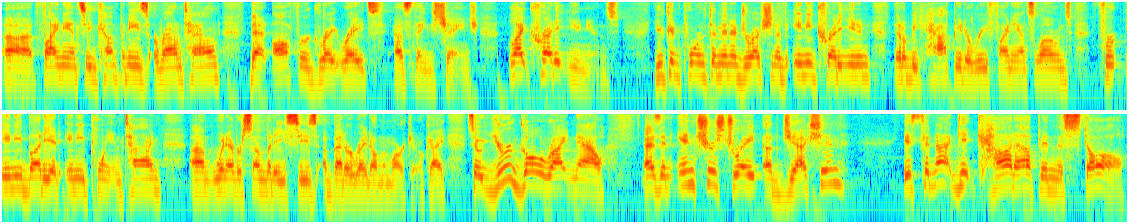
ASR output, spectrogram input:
uh, financing companies around town that offer great rates as things change, like credit unions. You can point them in a direction of any credit union that'll be happy to refinance loans for anybody at any point in time um, whenever somebody sees a better rate on the market, okay? So your goal right now as an interest rate objection is to not get caught up in the stall.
